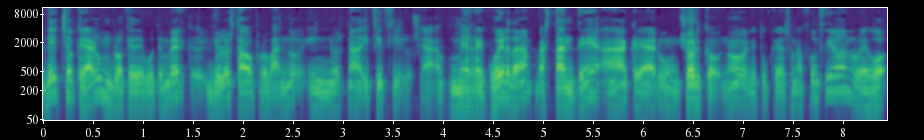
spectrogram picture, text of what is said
de hecho, crear un bloque de Gutenberg, yo lo he estado probando y no es nada O sea, me recuerda bastante a crear un shortcode, ¿no? Porque tú creas una función, luego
